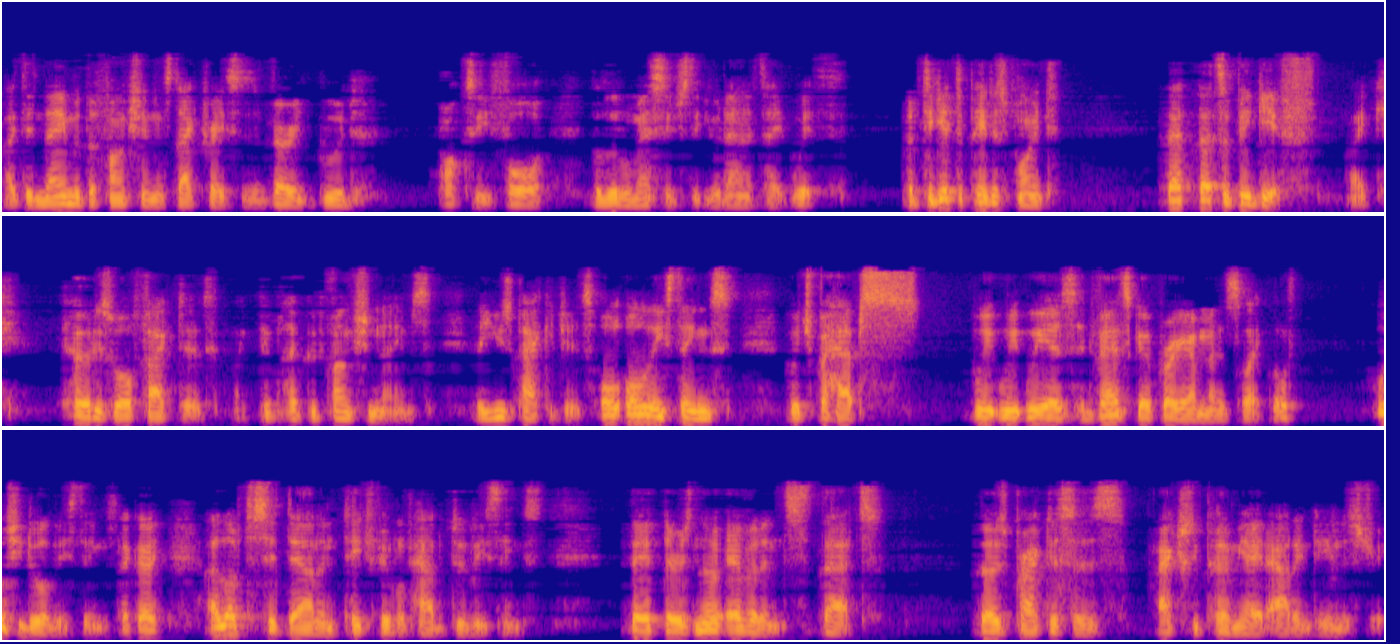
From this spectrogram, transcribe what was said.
like the name of the function in the stack trace is a very good proxy for the little message that you would annotate with. But to get to Peter's point, that that's a big if. Like code is well factored. Like people have good function names. They use packages. All all of these things, which perhaps we, we, we as advanced Go programmers, like, well, of course you do all these things. Like I, I love to sit down and teach people how to do these things. There, there is no evidence that those practices actually permeate out into industry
